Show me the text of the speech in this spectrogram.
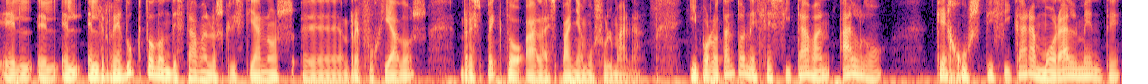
el, reducto donde estaban los cristianos eh, refugiados respecto a la España musulmana. Y por lo tanto necesitaban algo que justificara moralmente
